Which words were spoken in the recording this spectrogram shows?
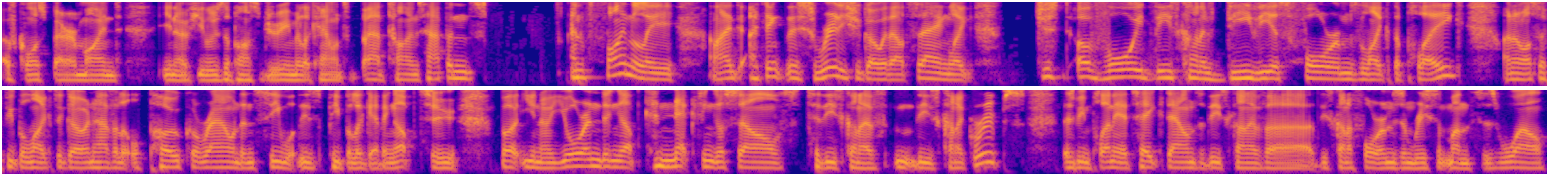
Of course, bear in mind, you know, if you lose the password of your email account, bad times happens. And finally, I, I think this really should go without saying, like, just avoid these kind of devious forums like the plague. I know lots of people like to go and have a little poke around and see what these people are getting up to, but you know you're ending up connecting yourselves to these kind of these kind of groups. There's been plenty of takedowns of these kind of uh, these kind of forums in recent months as well.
